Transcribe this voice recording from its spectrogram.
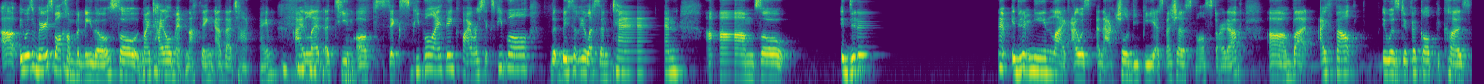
uh, it was a very small company though. So my title meant nothing at that time. I led a team of six people, I think, five or six people, but basically less than 10. Um, so it didn't it didn't mean like I was an actual VP, especially at a small startup. Um, but I felt it was difficult because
